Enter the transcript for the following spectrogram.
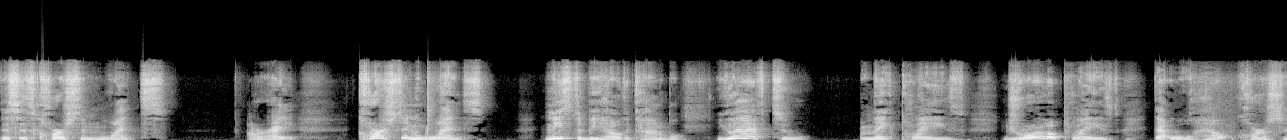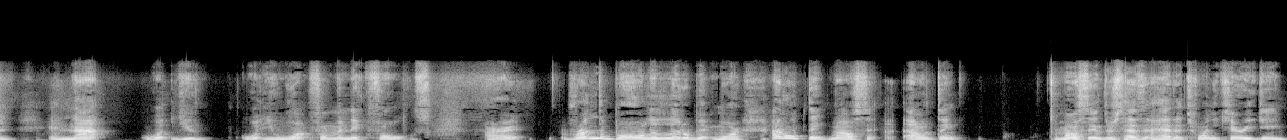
This is Carson Wentz. All right, Carson Wentz needs to be held accountable. You have to make plays, draw up plays that will help Carson and not what you what you want from a Nick Foles. All right, run the ball a little bit more. I don't think Miles. I don't think Miles Sanders hasn't had a twenty carry game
